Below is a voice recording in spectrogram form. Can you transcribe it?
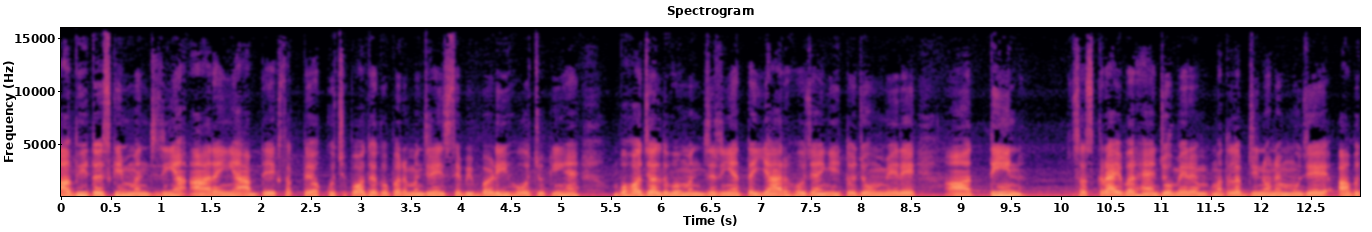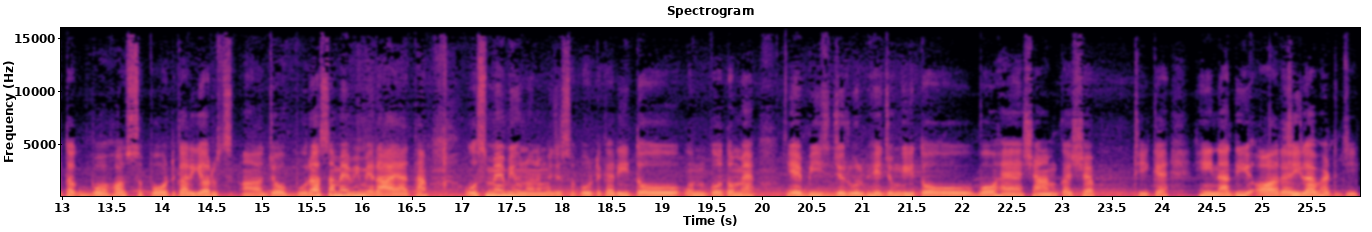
अभी तो इसकी मंजरियाँ आ रही हैं आप देख सकते हो। कुछ पौधे के ऊपर मंजरियाँ इससे भी बड़ी हो चुकी हैं। बहुत जल्द वो मंजरियाँ तैयार हो जाएँगी। तो जो मेरे आ, तीन सब्सक्राइबर हैं जो मेरे मतलब जिन्होंने मुझे अब तक बहुत सपोर्ट करी और जो बुरा समय भी मेरा आया था उसमें भी उन्होंने मुझे सपोर्ट करी। तो उनको तो मैं ये बीज ज़रूर भेजूँगी। तो वो हैं श्याम कश्यप ठीक है हीना दी और शीला भट्ट जी।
